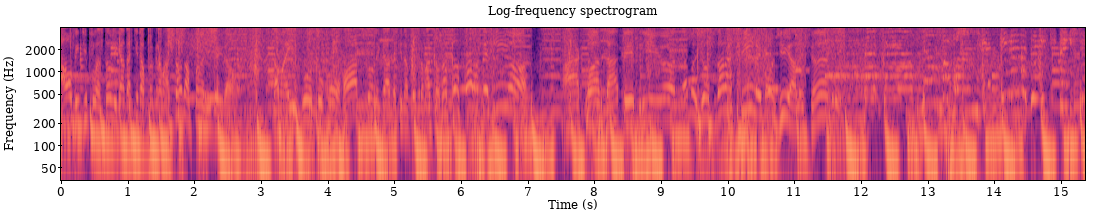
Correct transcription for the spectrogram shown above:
Alvin de plantão ligado aqui na programação da Pan Ribeirão. Tamo aí junto com o Robson ligado aqui na programação da Pan. Fala, Pedrinho! Acorda, Pedrinho! Tamo junto. Dona Chile, bom dia, Alexandre. Brasil's number one hit music station.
